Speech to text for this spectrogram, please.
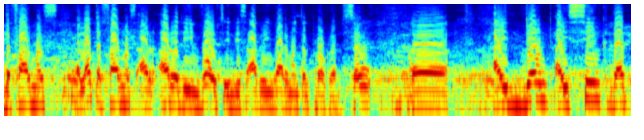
the farmers, a lot of farmers are already involved in these agri-environmental programs. So. I don't, I think that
